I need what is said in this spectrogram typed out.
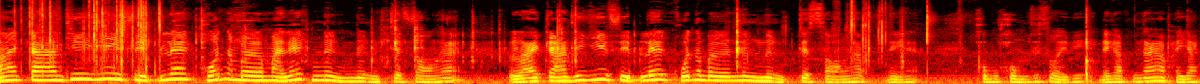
รายการที่ 20 เลขโค้ดนัมเบอร์หมายเลข 1172 ฮะ รายการที่ 20 เลขโค้ดนัมเบอร์ 1172 ครับ นี่ฮะ คมๆสวยๆพี่นะครับ หน้าพยัก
